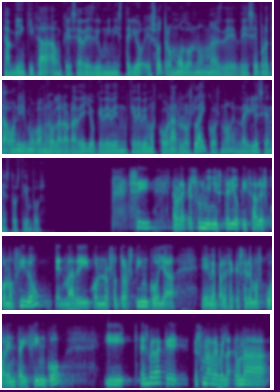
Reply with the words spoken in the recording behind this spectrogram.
También quizá, aunque sea desde un ministerio, es otro modo, ¿no? Más de, de ese protagonismo, vamos a hablar ahora de ello, que, deben, que debemos cobrar los laicos, ¿no? En la iglesia en estos tiempos. Sí, la verdad que es un ministerio quizá desconocido. En Madrid, con nosotros cinco, ya eh, me parece que seremos 45. Y es verdad que es una, una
